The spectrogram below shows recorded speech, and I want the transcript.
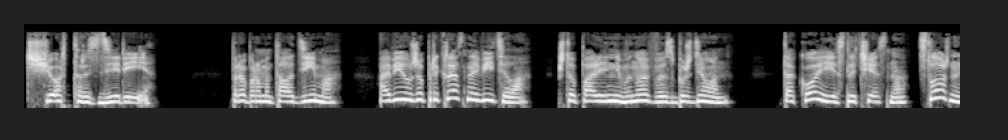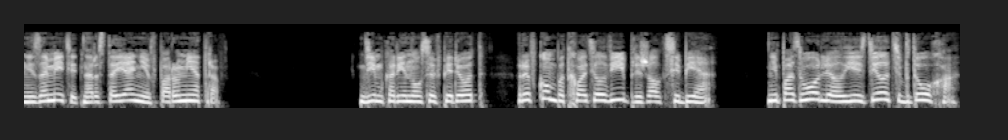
«Черт раздери!» Пробормотал Дима, а Ви уже прекрасно видела, что парень вновь возбужден. Такое, если честно, сложно не заметить на расстоянии в пару метров. Димка ринулся вперед, рывком подхватил Ви и прижал к себе. Не позволил ей сделать вдоха,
